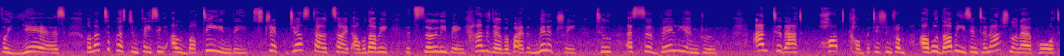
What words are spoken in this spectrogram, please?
for years? Well, that's a question facing Al Bateen, the strip just outside Abu Dhabi that's slowly being handed over by the military to a civilian group. Add to that hot competition from Abu Dhabi's international airport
